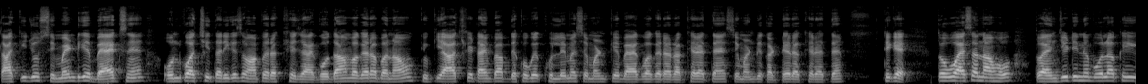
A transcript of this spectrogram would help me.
ताकि जो सीमेंट के बैग्स हैं, उनको अच्छी तरीके से वहाँ पे रखे जाए। गोदाम वगैरह बनाओ, क्योंकि आज के टाइम पे आप देखोगे खुले में सीमेंट के बैग वगैरह रखे रहते हैं सीमेंट के कट्टे रखे रहते हैं, ठीक है? तो वो ऐसा ना हो। तो एनजीटी ने बोला कि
